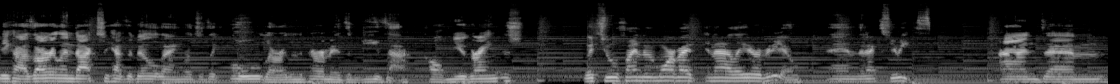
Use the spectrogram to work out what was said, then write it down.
Because Ireland actually has a building which is like older than the pyramids of Giza called Newgrange, which you will find out more about in a later video in the next few weeks. And um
